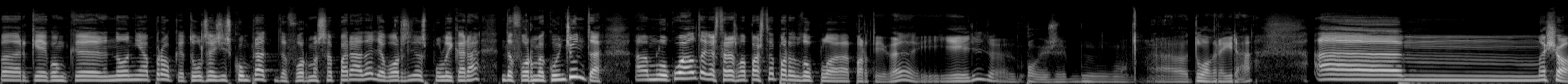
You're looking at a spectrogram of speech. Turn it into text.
perquè com que no n'hi ha prou que tu els hagis comprat de forma separada, llavors ell els publicarà de forma conjunta, amb la qual te gastaràs la pasta per doble partida, i ell, eh, pues, eh, t'ho agrairà. Um, això,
